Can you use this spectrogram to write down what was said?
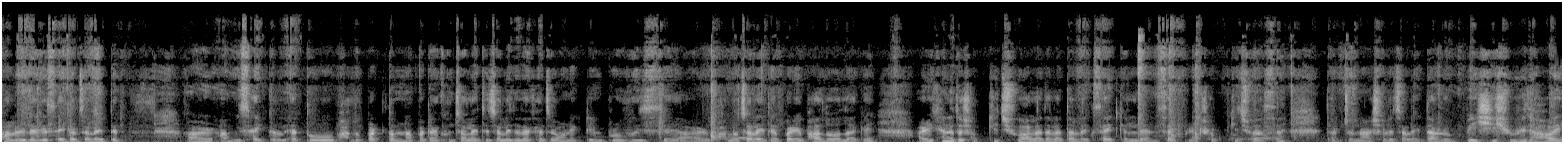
ভালোই লাগে সাইকেল চালাইতে। আর আমি সাইকেল এত ভালো পারতাম না বাট এখন চালাইতে চালাইতে দেখা যায় অনেকটা ইমপ্রুভ হয়েছে আর ভালো চালাইতে পারি, ভালোও লাগে। আর এখানে তো সব কিছু আলাদা আলাদা লাইক সাইকেল ল্যান্ড সেপারেট সব কিছু আছে। তার জন্য আসলে চালাইতে আরও বেশি সুবিধা হয়।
